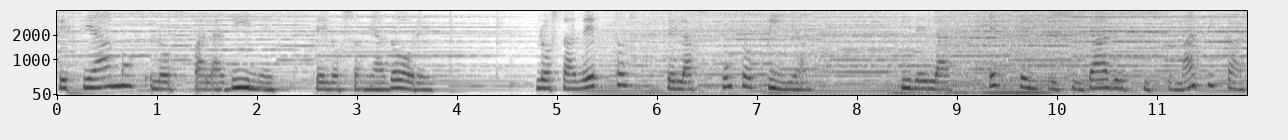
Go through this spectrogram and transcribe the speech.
que seamos los paladines de los soñadores, los adeptos de las utopías y de las excentricidades sistemáticas?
